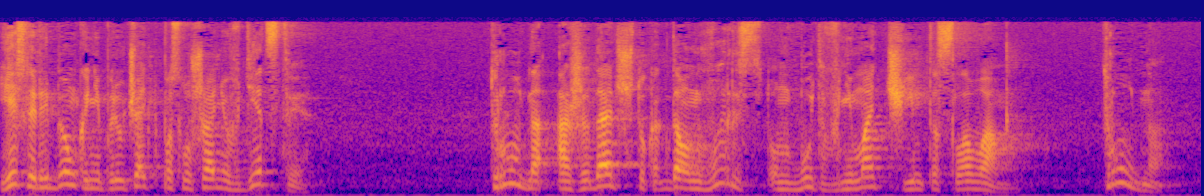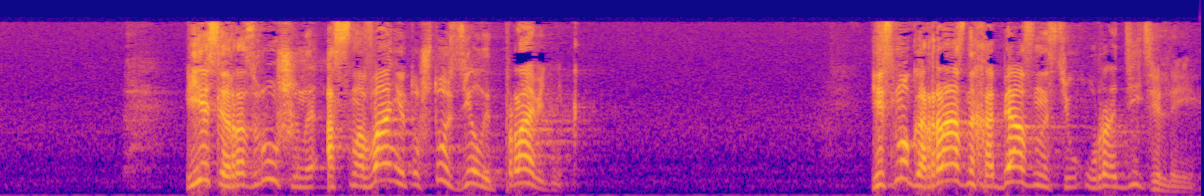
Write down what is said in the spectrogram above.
Если ребенка не приучать к послушанию в детстве, трудно ожидать, что когда он вырастет, он будет внимать чьим-то словам. Трудно. Если разрушены основания, то что сделает праведник? Есть много разных обязанностей у родителей.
